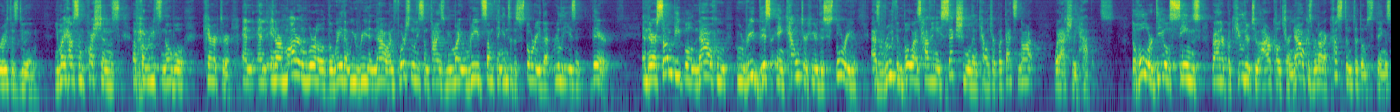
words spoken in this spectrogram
Ruth is doing. You might have some questions about Ruth's noble character. And, and in our modern world, the way that we read it now, unfortunately, sometimes we might read something into the story that really isn't there. And there are some people now who, who read this encounter here, this story, as Ruth and Boaz having a sexual encounter, but that's not what actually happens. The whole ordeal seems rather peculiar to our culture now because we're not accustomed to those things,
